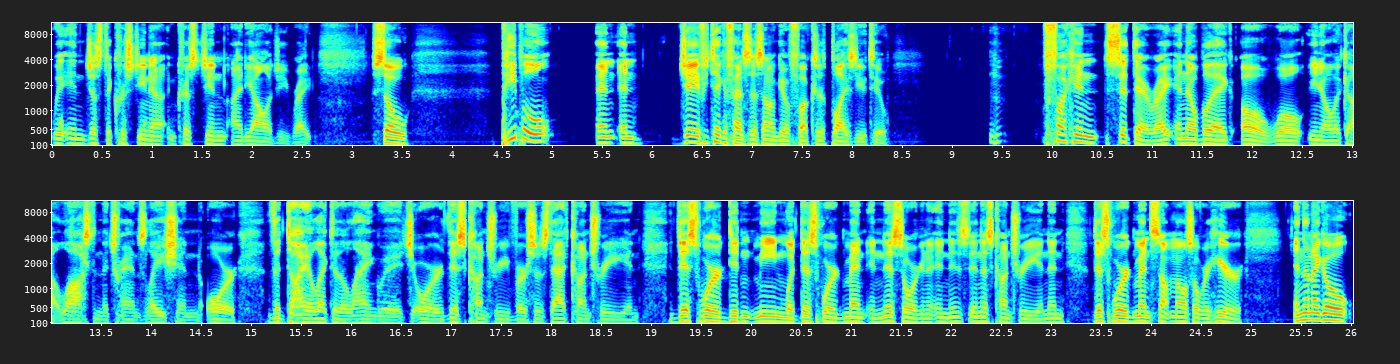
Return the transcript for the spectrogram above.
in just the Christian and Christian ideology, right? So people and and Jay, if you take offense to this, I don't give a fuck because it applies to you too. Fucking sit there, right? And they'll be like, "Oh, well, you know, it got lost in the translation, or the dialect of the language, or this country versus that country, and this word didn't mean what this word meant in this organ in this in this country, and then this word meant something else over here." And then I go,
